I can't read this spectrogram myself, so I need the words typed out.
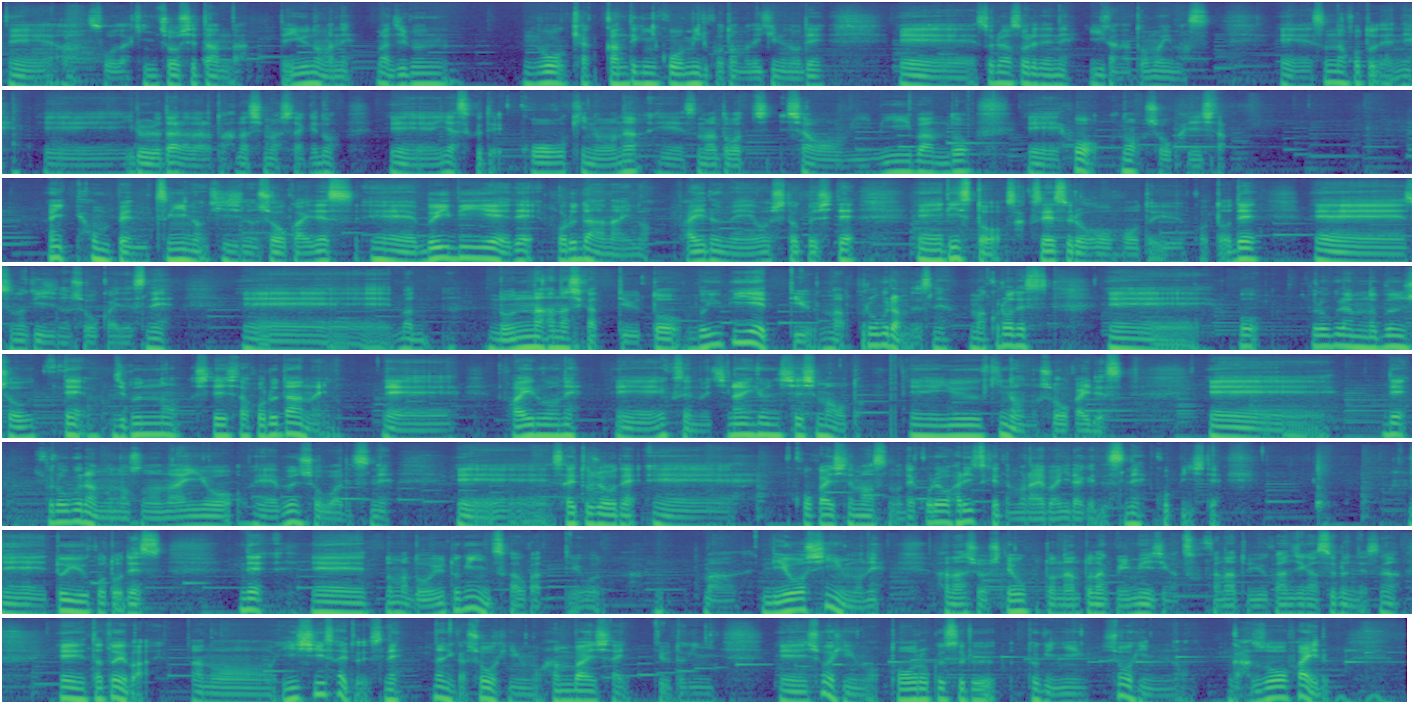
えーあ、そうだ、緊張してたんだっていうのがね、まあ自分を客観的にこう見ることもできるので、えーそれはそれでね、いいかなと思います。えーそんなことでね、えーいろいろダラダラと話しましたけど、えー安くて高機能な、えースマートウォッチ、シャオミミーバンド、えー4の紹介でした。はい、本編次の記事の紹介です。えー VBA でフォルダー内のファイル名を取得して、えーリストを作成する方法ということで、えーその記事の紹介ですね。えーまあ、どんな話かっていうと、VBA っていう、まあ、プログラムですね。マクロです。えーをプログラムの文章を打って自分の指定したフォルダー内の、えーファイルをね、えー Excel の一覧表にしてしまおうという機能の紹介です。えーで、プログラムのその内容、えー文章はですね、えーサイト上で、えー公開してますので、これを貼り付けてもらえばいいだけですね。コピーして。えーということです。で、えっと、まあ、どういう時に使うかっていう、まあ、利用シーンをね、話をしておくとなんとなくイメージがつくかなという感じがするんですが、え例えば、あの EC サイトですね。何か商品を販売したいっていう時に、え商品を登録する時に商品の画像ファイル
